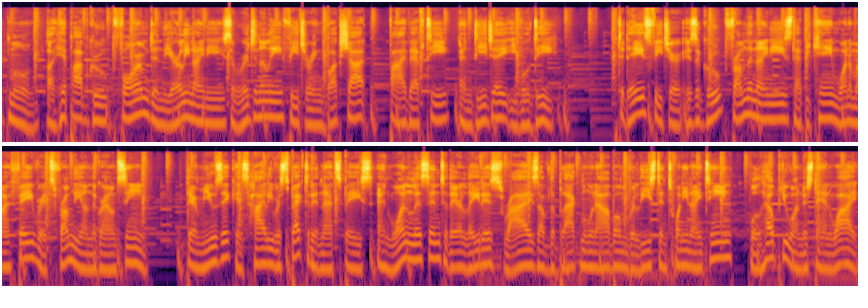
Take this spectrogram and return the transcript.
Black Moon, a hip hop group formed in the early 90s, originally featuring Buckshot, 5FT, and DJ Evil Dee. Today's feature is a group from the 90s that became one of my favorites from the underground scene. Their music is highly respected in that space, and one listen to their latest Rise of the Black Moon album released in 2019 will help you understand why.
